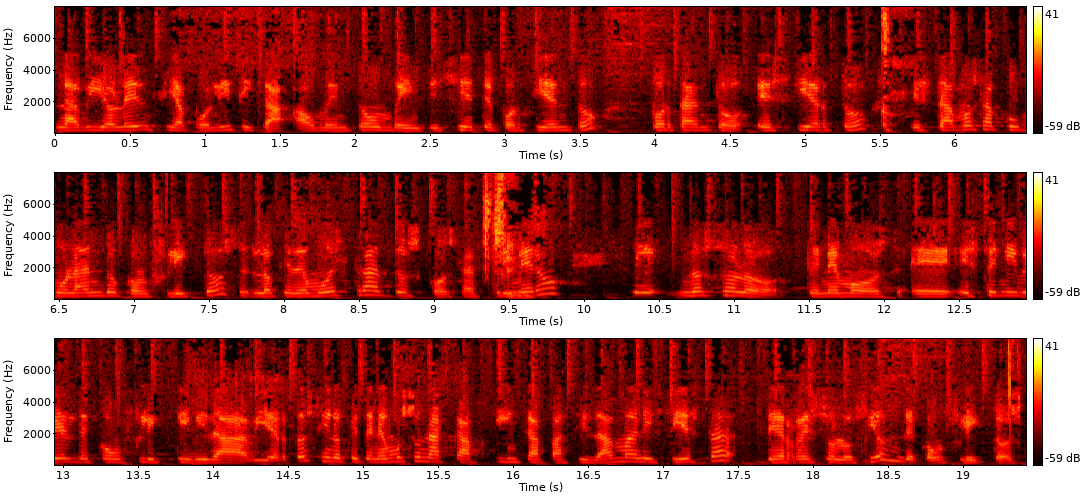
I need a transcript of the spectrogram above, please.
la violencia política aumentó un 27%. Por tanto, es cierto, estamos acumulando conflictos, lo que demuestra dos cosas. Primero, que no solo tenemos eh, este nivel de conflictividad abierto, sino que tenemos una incapacidad manifiesta de resolución de conflictos.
